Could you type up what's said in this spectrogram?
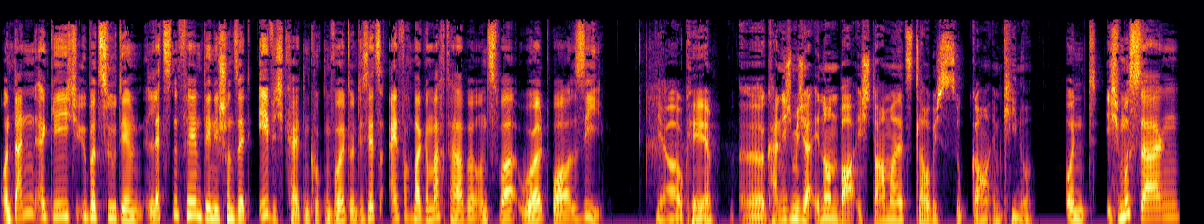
Und dann äh, gehe ich über zu dem letzten Film, den ich schon seit Ewigkeiten gucken wollte und das jetzt einfach mal gemacht habe, und zwar World War Z. Ja, okay. Äh, kann ich mich erinnern, war ich damals, glaube ich, sogar im Kino. Und ich muss sagen,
